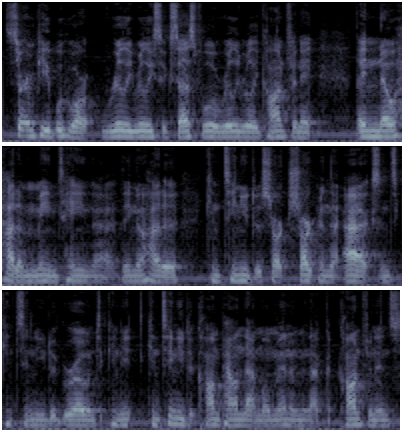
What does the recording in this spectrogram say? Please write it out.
certain people who are really really successful, really really confident, they know how to maintain that. They know how to continue to sharp, sharpen the axe and to continue to grow and to con- continue to compound that momentum and that confidence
